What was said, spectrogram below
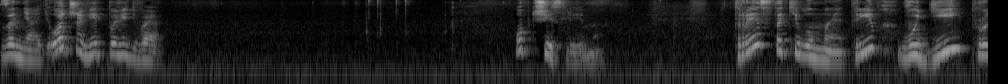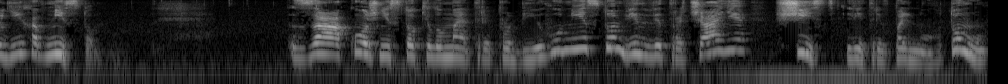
занять. Отже, відповідь В. Обчислюємо. 300 кілометрів водій проїхав містом. За кожні 100 кілометрів пробігу містом він витрачає 6 літрів пального. Тому,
